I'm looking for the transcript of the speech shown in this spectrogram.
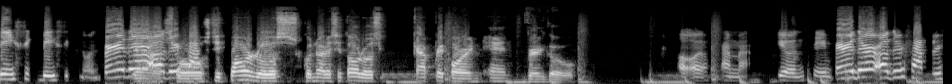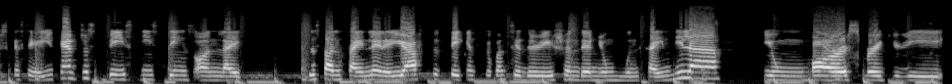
basic-basic nun. Pero there yeah are other so, factors. si Taurus, kunwari si Taurus, Capricorn, and Virgo. Oo, tama. Yun, same. Pero there are other factors kasi. You can't just base these things on like the sun sign lang. eh. You have to take into consideration then yung moon sign nila, yung Mars, Mercury,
